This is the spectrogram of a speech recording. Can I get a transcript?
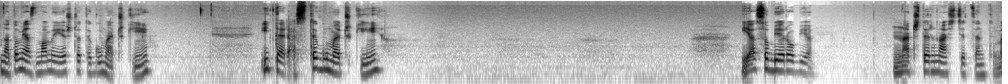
Natomiast mamy jeszcze te gumeczki. I teraz te gumeczki Ja sobie robię na 14 cm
